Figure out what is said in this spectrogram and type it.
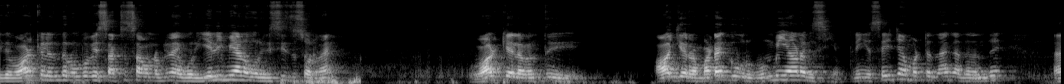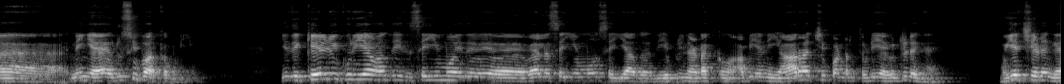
இது வாழ்க்கையிலேருந்து ரொம்பவே சக்ஸஸ் ஆகணும் அப்படின்னா ஒரு எளிமையான ஒரு விஷயத்த சொல்கிறேன் வாழ்க்கையில் வந்து ஆகிற மடங்கு ஒரு உண்மையான விஷயம். நீங்கள் செஞ்சால் மட்டும்தாங்க அதை வந்து நீங்கள் ருசி பார்க்க முடியும். இது கேள்விக்குறியாக வந்து இது செய்யுமோ இது வேலை செய்யுமோ செய்யாதோ இது எப்படி நடக்கும் அப்படின்னு நீங்கள் ஆராய்ச்சி பண்ணுறதுடைய விட்டுடுங்க. முயற்சி எடுங்க.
